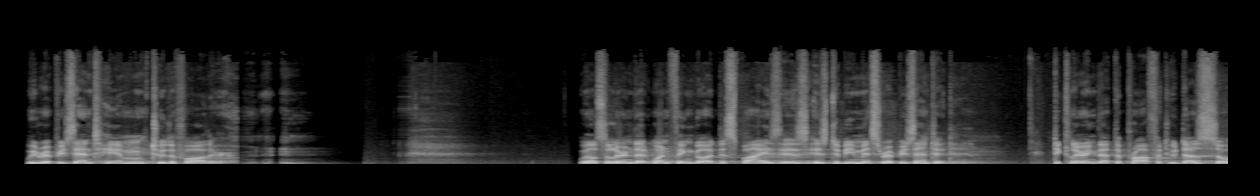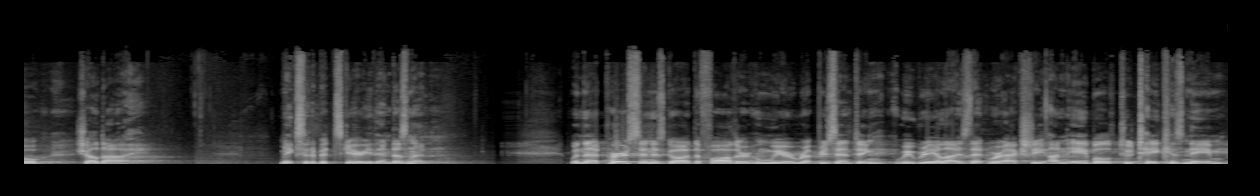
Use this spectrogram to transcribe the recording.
we represent him to the Father. we also learned that one thing God despises is to be misrepresented, declaring that the prophet who does so shall die. Makes it a bit scary, then, doesn't it? When that person is God the Father, whom we are representing, we realize that we're actually unable to take his name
